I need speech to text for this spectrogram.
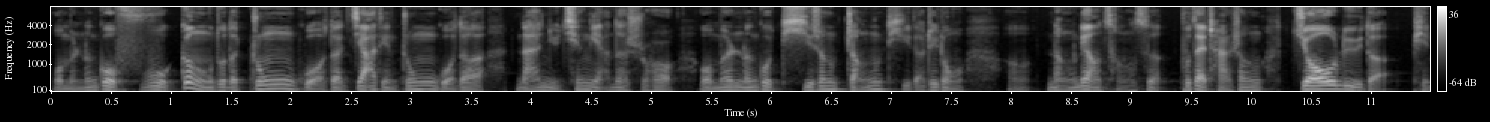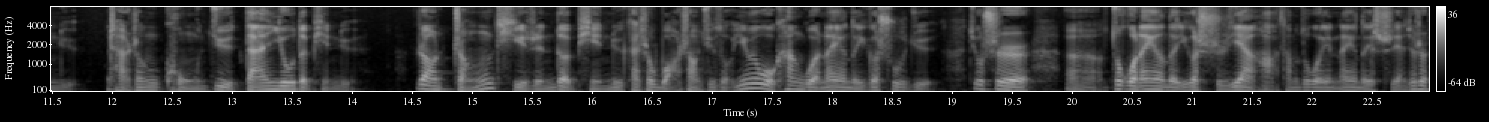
我们能够服务更多的中国的家庭、中国的男女青年的时候，我们能够提升整体的这种呃能量层次，不再产生焦虑的频率，产生恐惧、担忧的频率，让整体人的频率开始往上去走。因为我看过那样的一个数据。就是呃做过那样的一个实验哈，他们做过那样的实验，就是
